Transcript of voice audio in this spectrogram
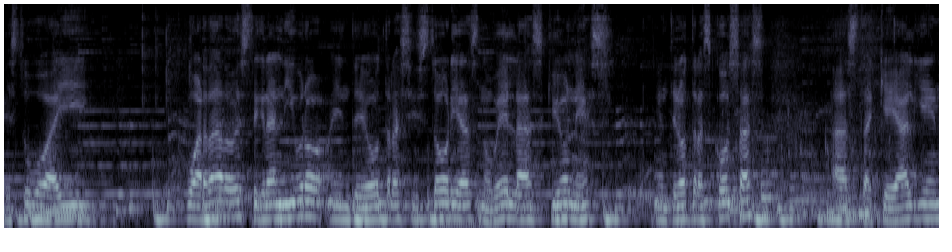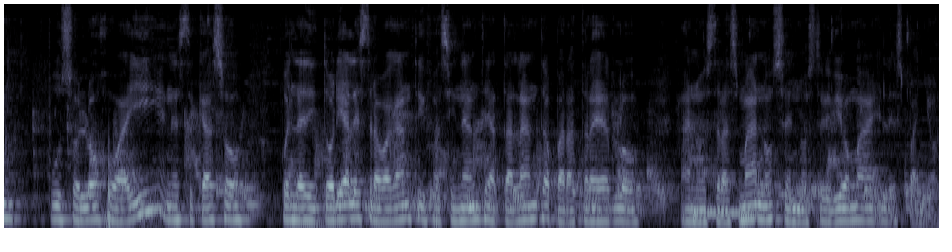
estuvo ahí guardado este gran libro, entre otras historias, novelas, guiones, entre otras cosas, hasta que alguien puso el ojo ahí, en este caso pues la editorial extravagante y fascinante Atalanta para traerlo a nuestras manos en nuestro idioma el español.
